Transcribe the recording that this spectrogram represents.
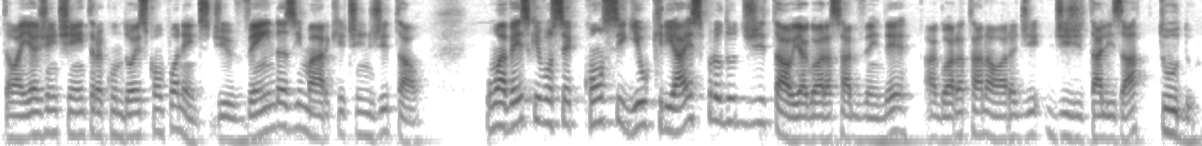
Então, aí a gente entra com dois componentes, de vendas e marketing digital. Uma vez que você conseguiu criar esse produto digital e agora sabe vender, agora está na hora de digitalizar tudo.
